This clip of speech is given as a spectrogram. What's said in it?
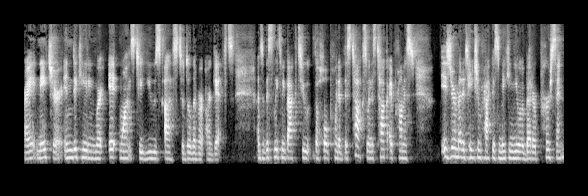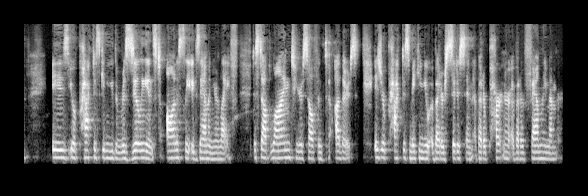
right? Nature indicating where it wants to use us to deliver our gifts. And so this leads me back to the whole point of this talk. So in this talk, I promised is your meditation practice making you a better person? Is your practice giving you the resilience to honestly examine your life, to stop lying to yourself and to others? Is your practice making you a better citizen, a better partner, a better family member?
